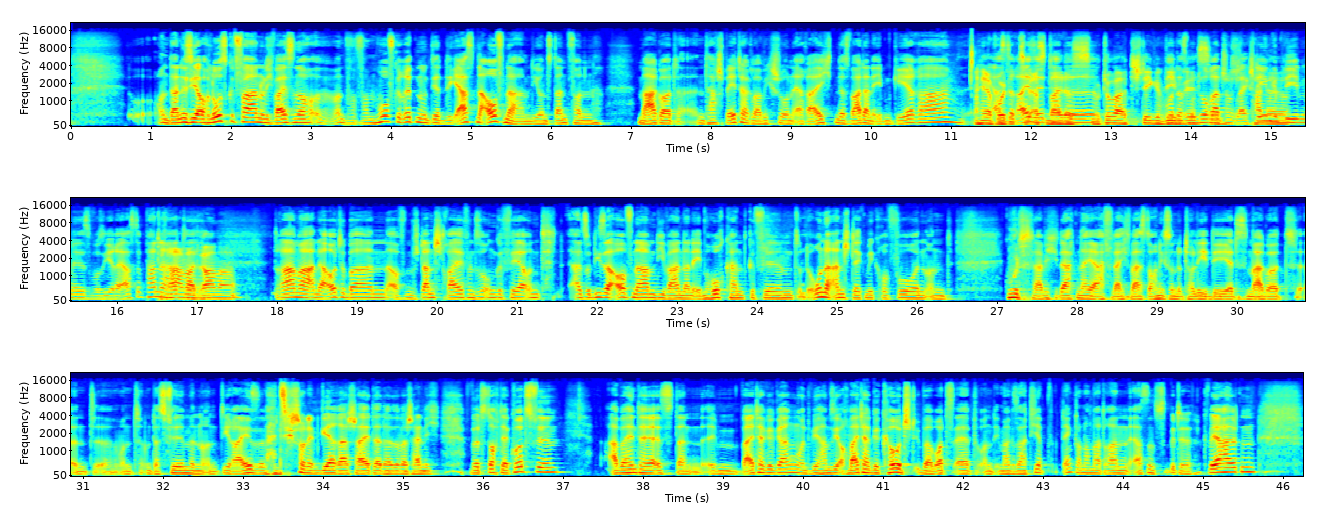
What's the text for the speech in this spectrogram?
Und dann ist sie auch losgefahren und ich weiß noch, und vom Hof geritten und die, die ersten Aufnahmen, die uns dann von Margot einen Tag später, glaube ich, schon erreichten. Das war dann eben Gera. Ja, wo zum ersten Mal das Motorrad stehen geblieben wo das ist. Motorrad schon gleich Panne. stehen geblieben ist, wo sie ihre erste Panne Drama, hatte. Drama. Drama an der Autobahn, auf dem Standstreifen so ungefähr. Und also diese Aufnahmen, die waren dann eben hochkant gefilmt und ohne Ansteckmikrofon. Und gut, da habe ich gedacht, naja, vielleicht war es doch nicht so eine tolle Idee, jetzt Margot und, äh, und, und das Filmen und die Reise, wenn sie schon in Gera scheitert. Also wahrscheinlich wird es doch der Kurzfilm. Aber hinterher ist es dann eben weitergegangen und wir haben sie auch weiter gecoacht über WhatsApp und immer gesagt, hier, denk doch noch mal dran, erstens bitte quer halten,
